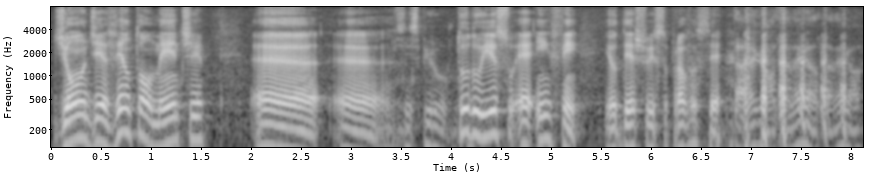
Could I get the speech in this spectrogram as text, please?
de onde eventualmente. É, é, Se inspirou. Tudo isso, é, enfim, eu deixo isso para você. Tá legal, tá legal, tá legal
